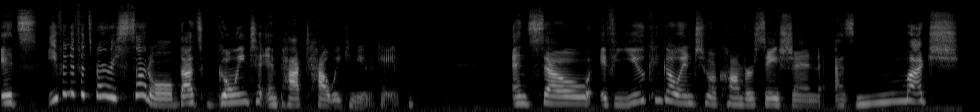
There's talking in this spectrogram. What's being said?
it's even if it's very subtle, that's going to impact how we communicate. And so, if you can go into a conversation as much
